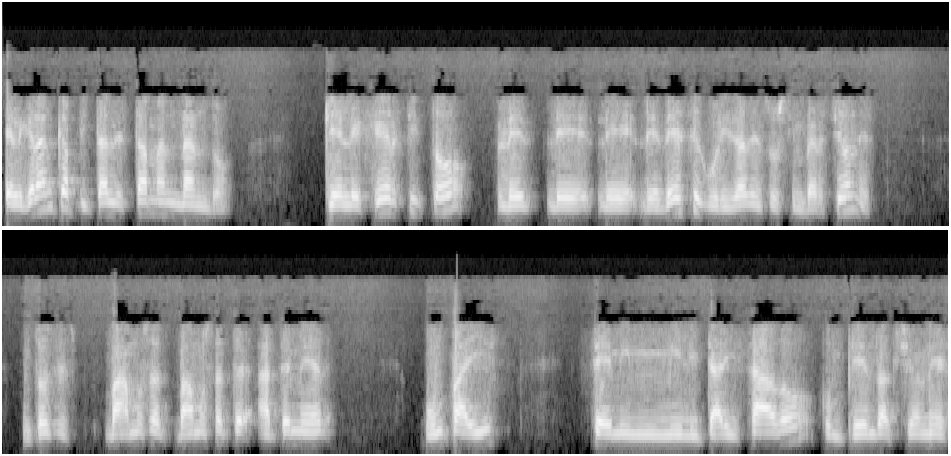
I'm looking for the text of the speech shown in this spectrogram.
el gran capital está mandando que el ejército le, le, le, dé seguridad en sus inversiones. Entonces, vamos a, vamos a, tener un país semimilitarizado cumpliendo acciones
